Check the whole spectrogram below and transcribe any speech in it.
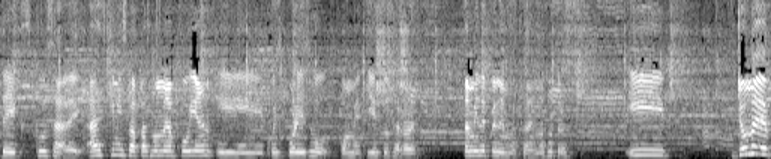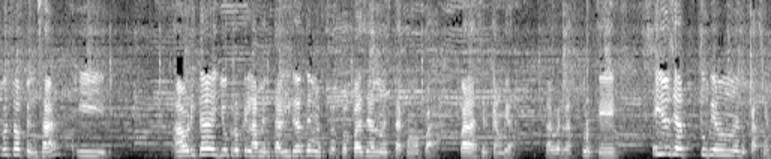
de excusa de, ah, es que mis papás no me apoyan y pues por eso cometí estos errores. También depende mucho de nosotros. Y yo me he puesto a pensar y ahorita yo creo que la mentalidad de nuestros papás ya no está como para, para hacer cambiar, la verdad, porque ellos ya tuvieron una educación.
